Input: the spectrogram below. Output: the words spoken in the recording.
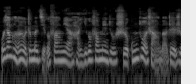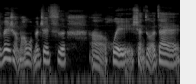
我想可能有这么几个方面哈。一个方面就是工作上的，这也是为什么我们这次，呃，会选择在，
